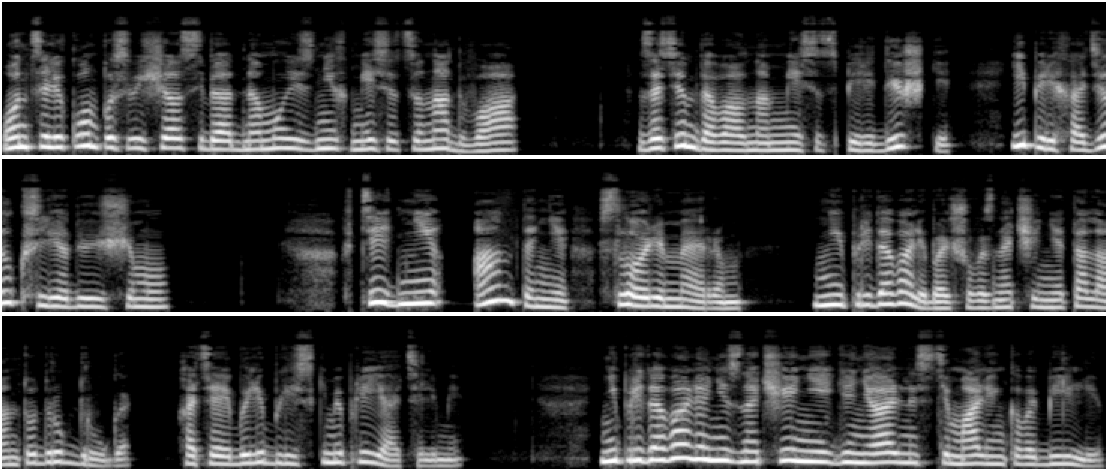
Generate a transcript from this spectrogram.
Он целиком посвящал себя одному из них месяца на два, затем давал нам месяц передышки и переходил к следующему. В те дни Антони с Лори Мэром не придавали большого значения таланту друг друга, хотя и были близкими приятелями. Не придавали они значения гениальности маленького Билли,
